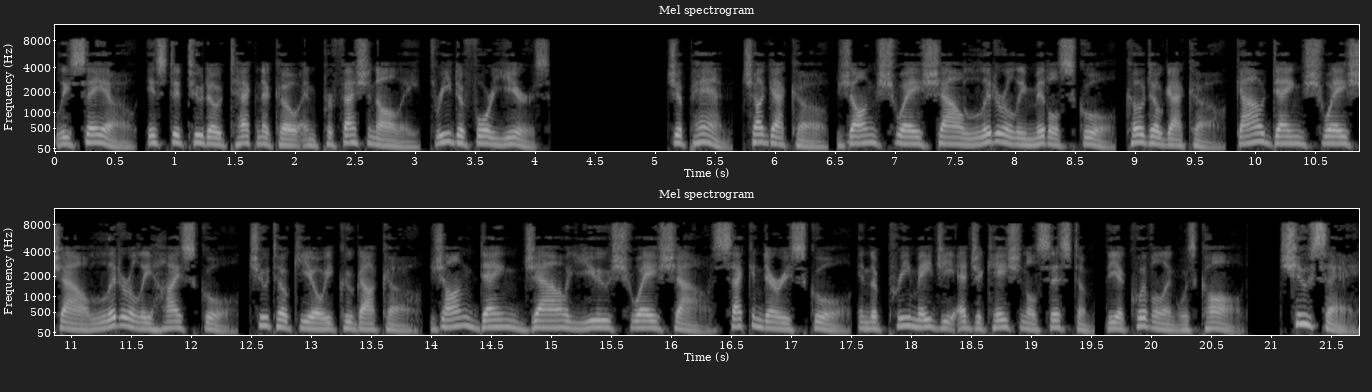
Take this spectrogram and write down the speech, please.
Liceo, Istituto Tecnico and Professionale 3 to 4 years Japan, Chugako, Zhang Shui Shao literally middle school, Kotogako, Gao Deng Shui Shao literally high school, Chutokyo Ikugako, Zhang Deng Jiao Yu Shui Shao secondary school in the pre-Meiji educational system, the equivalent was called Chusei.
